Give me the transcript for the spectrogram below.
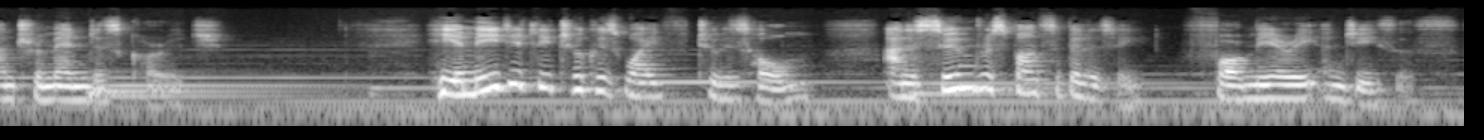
and tremendous courage. He immediately took his wife to his home and assumed responsibility for Mary and Jesus.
